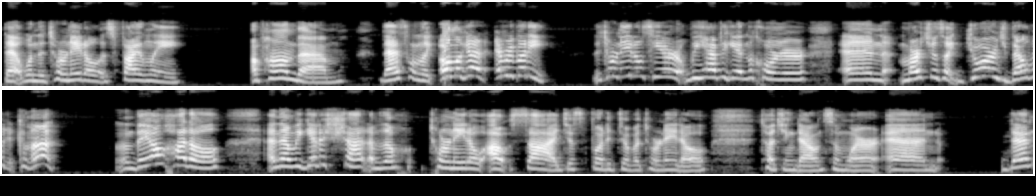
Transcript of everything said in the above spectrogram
that when the tornado is finally upon them. That's when like oh my god everybody the tornado's here we have to get in the corner. And Marsha's like george velvet come on. And they all huddle. And then we get a shot of the tornado outside just footage of a tornado touching down somewhere. And then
